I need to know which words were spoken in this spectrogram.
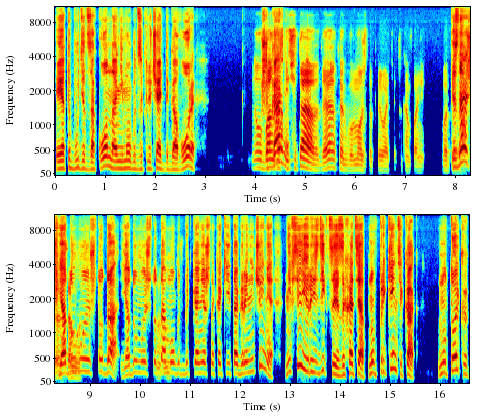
и это будет законно, они могут заключать договоры. Ну, банковские счета, да, как бы может открывать эта компания, Ты знаешь, да, я самое. думаю, что да. Я думаю, что там Мгм. могут быть, конечно, какие-то ограничения. Не все юрисдикции захотят. Ну, прикиньте как. Ну, только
